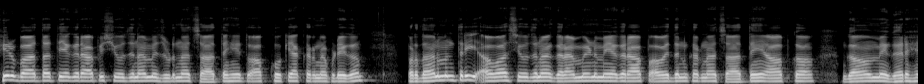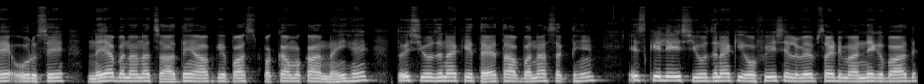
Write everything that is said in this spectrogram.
फिर बात आती है, अगर आप इस योजना में जुड़ना चाहते हैं तो आपको क्या करना पड़ेगा? प्रधानमंत्री आवास योजना ग्रामीण में अगर आप आवेदन करना चाहते हैं, आपका गाँव में घर है और उसे नया बनाना चाहते हैं, आपके पास पक्का मकान नहीं है तो इस योजना के तहत आप बना सकते हैं। इसके लिए इस योजना की ऑफिशियल वेबसाइट में आने के बाद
